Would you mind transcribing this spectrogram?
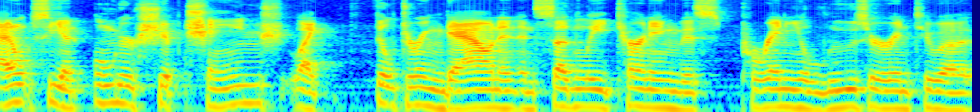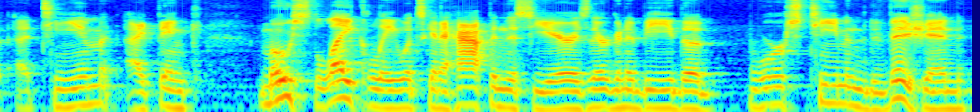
I don't see an ownership change like filtering down and, and suddenly turning this perennial loser into a, a team. I think most likely what's going to happen this year is they're going to be the worst team in the division.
